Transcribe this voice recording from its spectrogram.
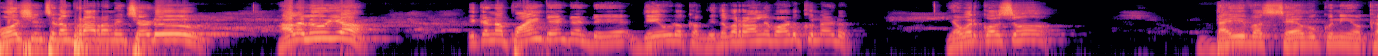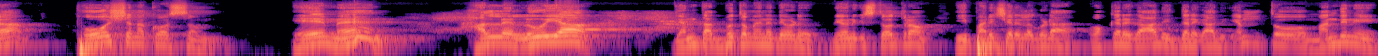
పోషించడం ప్రారంభించాడు. హల్లెలూయా! ఇక్కడ నా పాయింట్ ఏంటంటే దేవుడు ఒక విధవరాల్ని వాడుకున్నాడు. ఎవరి కోసం? దైవ సేవకుని యొక్క పోషణ కోసం. ఏ మ్యాన్ హల్లెలూయా ఎంత అద్భుతమైన దేవుడు. దేవునికి స్తోత్రం. ఈ పరిచర్యలో కూడా ఒక్కరు కాదు ఇద్దరు కాదు ఎంతో మందిని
